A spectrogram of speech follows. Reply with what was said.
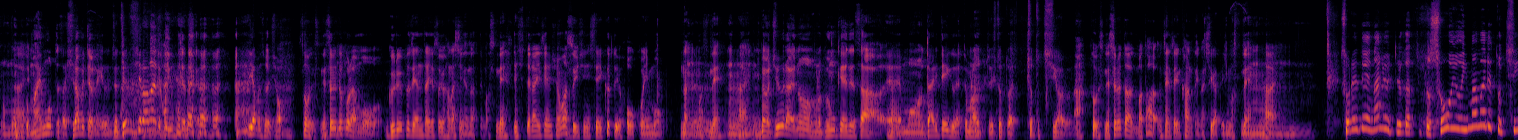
もう僕はい前もってさ、調べてるんだけど、全然知らないでこう言ってんだけど、やっぱそうでしょ？そうですね。そういうところはもうグループ全体でそういう話にはなってますね。デジタライゼーションは推進していくという方向にもなってますね。うんはい。だから従来のその文系でさ、えーもう代理店営業やってもらうっていう人とはちょっと違うよな。そうですね。それとはまた全然観点が違ってきますね。はい。それで何を言ってるかっていうと、そういう今までと違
